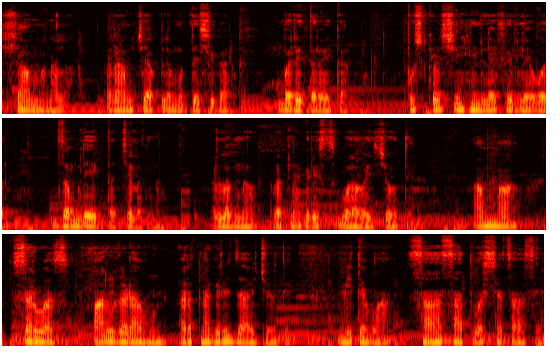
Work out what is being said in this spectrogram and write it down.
श्याम म्हणाला रामचे आपल्या मुद्द्याशी गाठ. बरे तर ऐका पुष्कळशी हिंडल्या फिरल्यावर जमले एकदाचे लग्न. लग्न रत्नागिरीस व्हावायचे होते. आम्हा सर्वांस पालगडाहून रत्नागिरीत जायचे होते. मी तेव्हा सहा सात वर्षाचा असेल.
